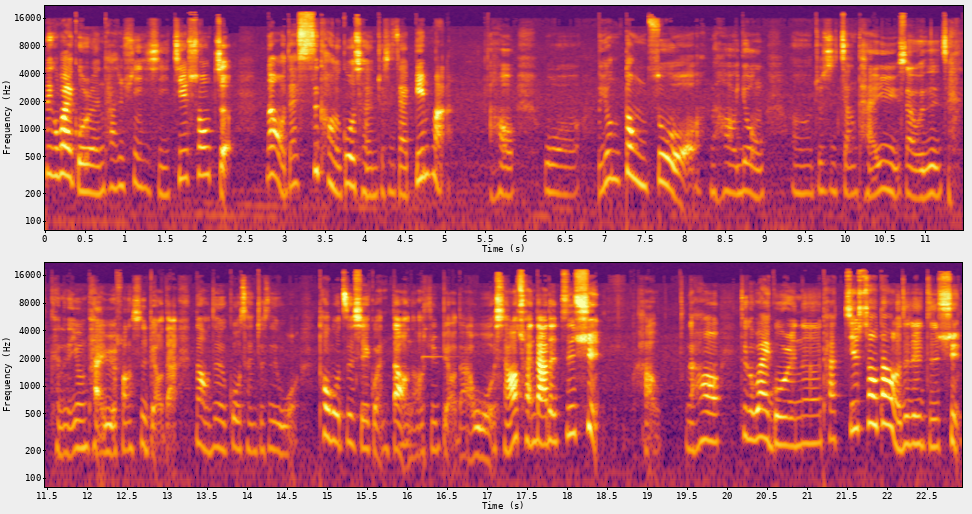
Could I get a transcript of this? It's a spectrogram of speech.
那个外国人他是讯息接收者。那我在思考的过程就是在编码，然后我用动作，然后用嗯，就是讲台语，像我是可能用台语的方式表达。那我这个过程就是我透过这些管道，然后去表达我想要传达的资讯。好，然后这个外国人呢，他接收到了这些资讯。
